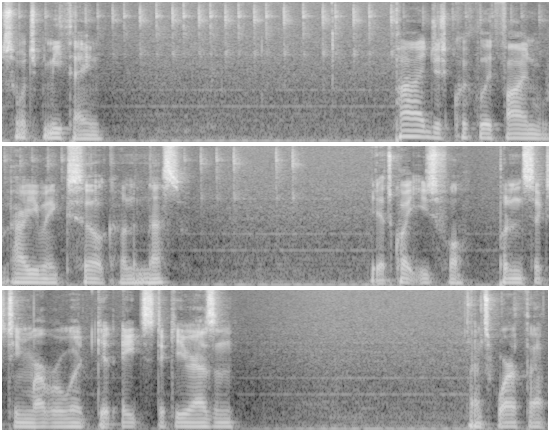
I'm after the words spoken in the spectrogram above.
So much methane. Probably just quickly find how you make silicone in this. Yeah, it's quite useful. Put in 16 rubber wood, get 8 sticky resin. That's worth it.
